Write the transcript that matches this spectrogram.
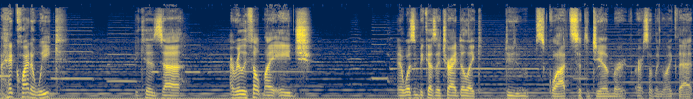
I had quite a week because uh, I really felt my age, and it wasn't because I tried to like do squats at the gym or or something like that.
